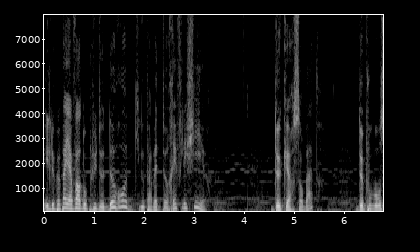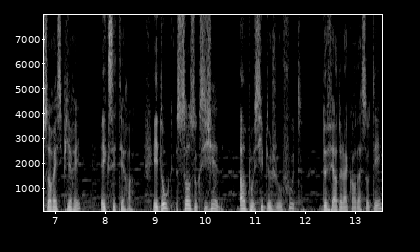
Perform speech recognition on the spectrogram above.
il ne peut pas y avoir non plus de neurones qui nous permettent de réfléchir, de cœurs sans battre, de poumons sans respirer, etc. Et donc, sans oxygène, impossible de jouer au foot, de faire de la corde à sauter,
